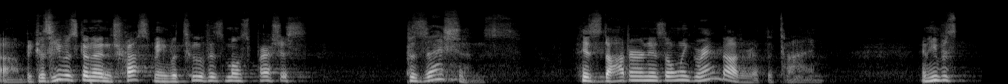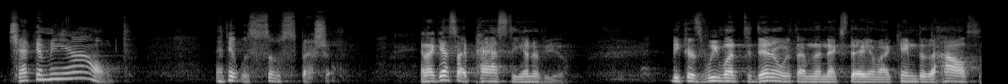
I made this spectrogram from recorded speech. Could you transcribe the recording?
um, because he was going to entrust me with two of his most precious possessions his daughter and his only granddaughter at the time. And he was checking me out. And it was so special. And I guess I passed the interview because we went to dinner with them the next day and I came to the house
